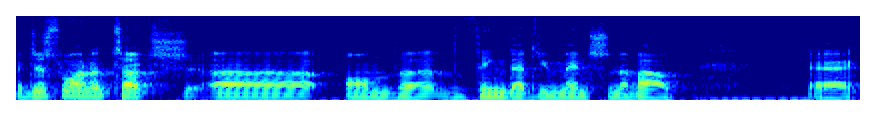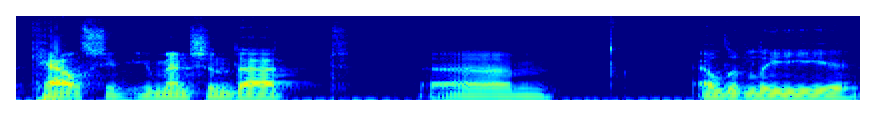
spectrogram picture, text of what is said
I just want to touch uh, on the, the thing that you mentioned about uh, calcium. You mentioned that um, elderly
